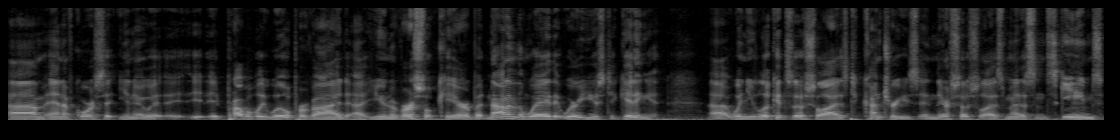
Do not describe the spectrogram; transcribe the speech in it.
Um, and of course, it, you know, it, it, it probably will provide uh, universal care, but not in the way that we're used to getting it. Uh, when you look at socialized countries and their socialized medicine schemes,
